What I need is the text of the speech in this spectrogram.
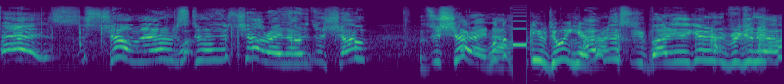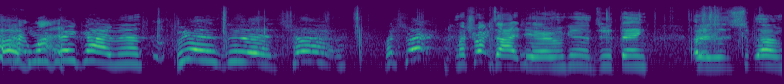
Hey, it's just chill, man. We're just doing this chill right now. It's just show. Show right What now. the f are you doing here, I Brian? miss you, buddy. For giving me a hug. You're What? a great guy, man. We're gonna do a truck. My truck, my truck died here. We're gonna do a thing. Uh, um,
